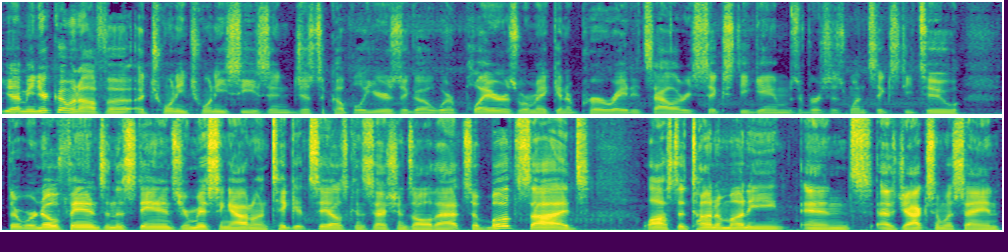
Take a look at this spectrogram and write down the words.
Yeah, I mean, you're coming off a, a 2020 season just a couple years ago where players were making a prorated salary 60 games versus 162. There were no fans in the stands. You're missing out on ticket sales, concessions, all that. So both sides lost a ton of money. And as Jackson was saying,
